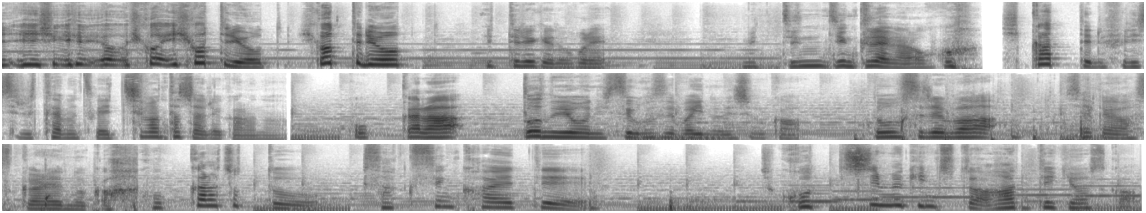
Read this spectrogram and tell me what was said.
い、い、い、光ってるよ光ってるよって言ってるけど、これ。全然暗いから、ここ。光ってるふりするタイムが一番立ち悪いからな。こっから、どのように過ごせばいいのでしょうか。どうすれば、世界は救われるのか。こっからちょっと、作戦変えて、ちょこっち向きにちょっと上がっていきますか。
